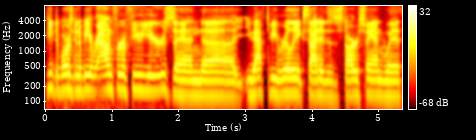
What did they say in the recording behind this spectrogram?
Pete DeBoer is going to be around for a few years, and uh, you have to be really excited as a Stars fan with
